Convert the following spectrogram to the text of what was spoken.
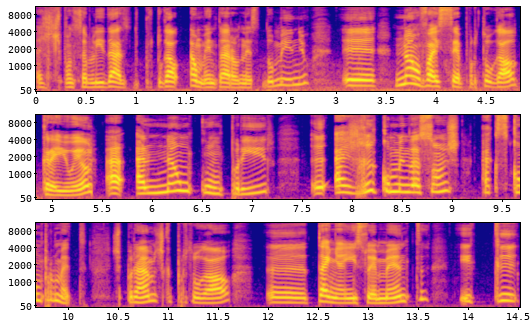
as responsabilidades de Portugal aumentaram nesse domínio, eh, não vai ser Portugal, creio eu, a, a não cumprir eh, as recomendações a que se compromete. Esperamos que Portugal eh, tenha isso em mente e que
